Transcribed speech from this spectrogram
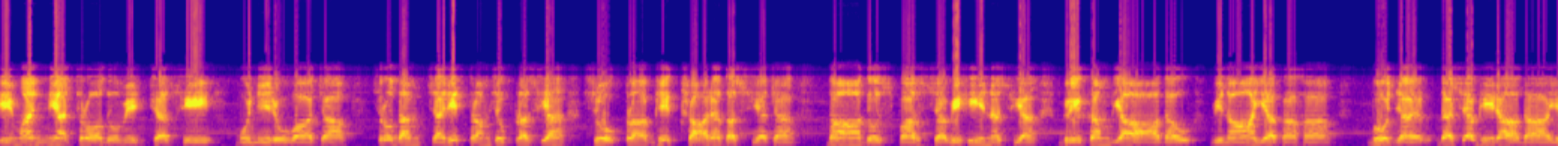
किमन्यश्रोतुमिच्छसि मुनिरुवाच श्रुतं चरित्रं शुक्लस्य शुक्लभिक्षारतस्य च धातुस्पर्शविहीनस्य गृहं व्यादौ विनायकः। भुजर्दशभिरादाय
